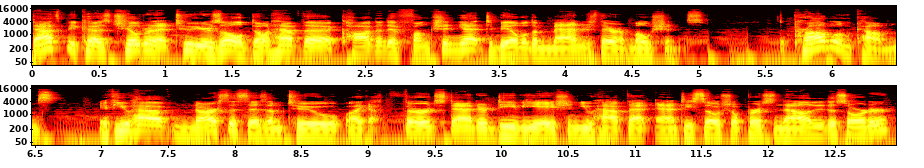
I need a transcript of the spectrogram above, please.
That's because children at two years old don't have the cognitive function yet to be able to manage their emotions. The problem comes if you have narcissism to like a third standard deviation, you have that antisocial personality disorder,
